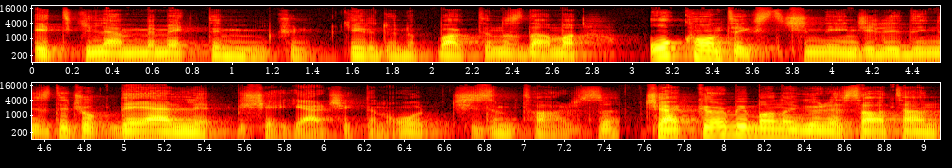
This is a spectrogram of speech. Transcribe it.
etkilenmemek de mümkün geri dönüp baktığınızda ama o kontekst içinde incelediğinizde çok değerli bir şey gerçekten o çizim tarzı. Jack Kirby bana göre zaten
